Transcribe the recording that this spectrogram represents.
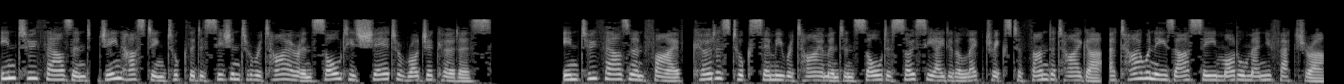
In 2000, Gene Husting took the decision to retire and sold his share to Roger Curtis. In 2005, Curtis took semi-retirement and sold Associated Electrics to Thunder Tiger, a Taiwanese RC model manufacturer.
